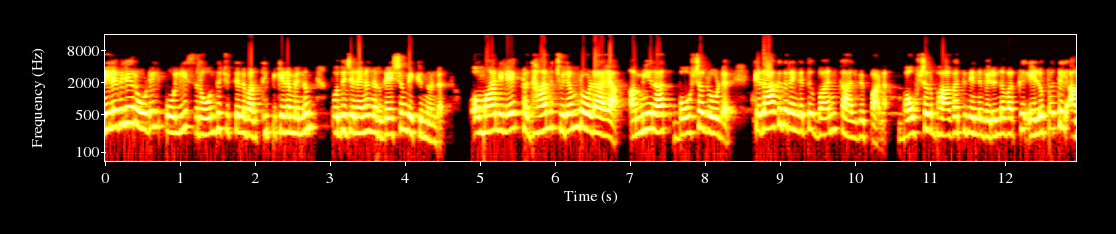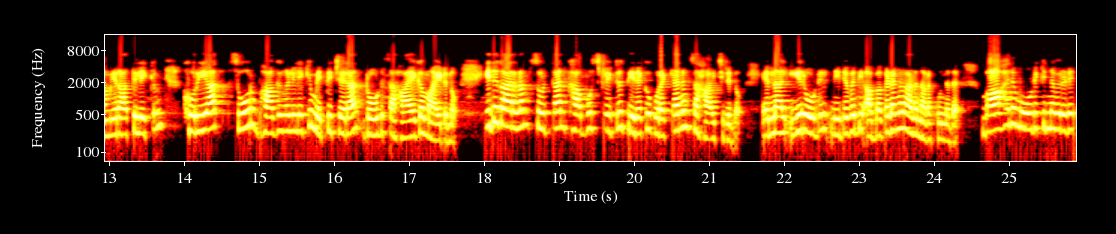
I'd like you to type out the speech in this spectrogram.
നിലവിലെ റോഡിൽ പോലീസ് റോന്തു ചുറ്റൽ വർദ്ധിപ്പിക്കണമെന്നും പൊതുജനങ്ങൾ നിർദ്ദേശം വെക്കുന്നുണ്ട്. ഒമാനിലെ പ്രധാന ചുരം റോഡായ അമീറാത്ത് ബൌഷർ റോഡ് ഗതാഗത രംഗത്ത് വൻ കാൽവെപ്പാണ്. ബൌഷർ ഭാഗത്ത് നിന്ന് വരുന്നവർക്ക് എളുപ്പത്തിൽ അമീറാത്തിലേക്കും ഖുറിയാത്ത് സൂർ ഭാഗങ്ങളിലേക്കും എത്തിച്ചേരാൻ റോഡ് സഹായകമായിരുന്നു. ഇത് കാരണം സുൽത്താൻ ഖാബു സ്ട്രീറ്റിൽ തിരക്ക് കുറയ്ക്കാനും സഹായിച്ചിരുന്നു. എന്നാൽ ഈ റോഡിൽ നിരവധി അപകടങ്ങളാണ് നടക്കുന്നത്. വാഹനം ഓടിക്കുന്നവരുടെ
